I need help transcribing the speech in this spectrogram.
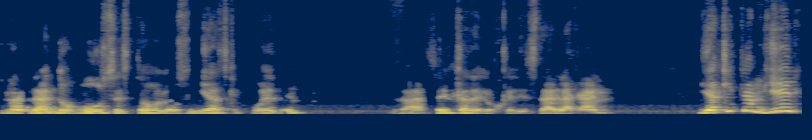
mandando buses todos los días que pueden acerca de lo que les da la gana. Y aquí también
